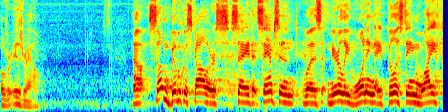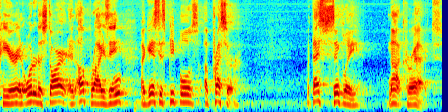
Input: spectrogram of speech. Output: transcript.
over Israel. Now, some biblical scholars say that Samson was merely wanting a Philistine wife here in order to start an uprising against his people's oppressor. But that's simply not correct.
